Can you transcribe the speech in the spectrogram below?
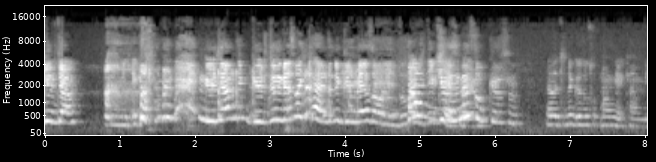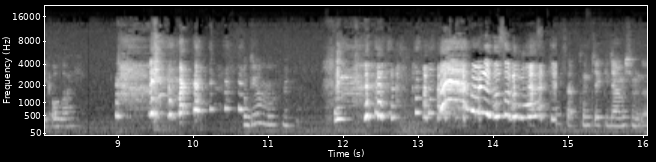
Güleceğim. Güleceğim deyip güldüğün resmen kendini gülmeye zorladın. Ben ciddi bir şey Gözüne yapıyorum. sokuyorsun. Evet yine göze sokmam gereken bir olay. Oluyor mu? Öyle de sorulmaz ki. Neyse aklımı çekeceğim şimdi.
